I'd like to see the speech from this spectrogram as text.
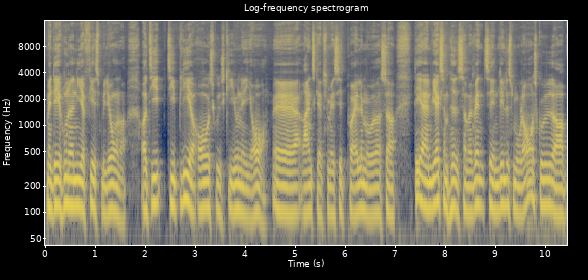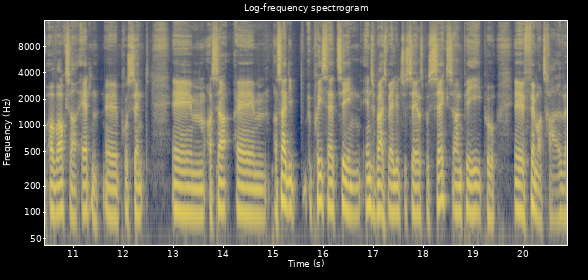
Men det er 189 millioner, og de, de bliver overskudsgivende i år, øh, regnskabsmæssigt på alle måder. Så det er en virksomhed, som er vendt til en lille smule overskud og, og vokser 18 øh, procent. Øhm, og, så, øhm, og så er de prissat til en enterprise value to sales på 6 og en PE på øh, 35.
